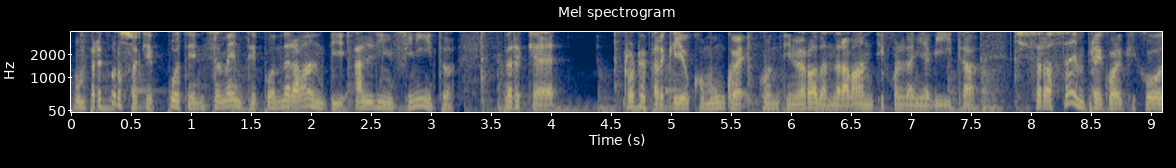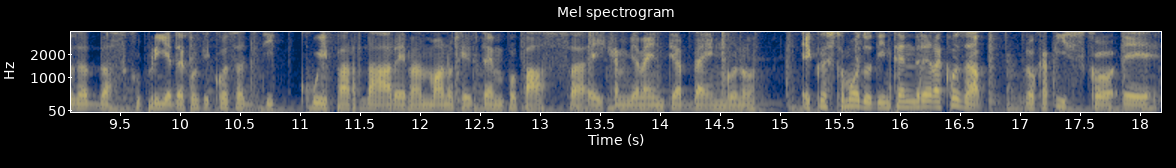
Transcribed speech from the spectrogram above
Un percorso che potenzialmente può andare avanti all'infinito, perché proprio perché io comunque continuerò ad andare avanti con la mia vita, ci sarà sempre qualche cosa da scoprire, qualche cosa di cui parlare man mano che il tempo passa e i cambiamenti avvengono. E questo modo di intendere la cosa lo capisco e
